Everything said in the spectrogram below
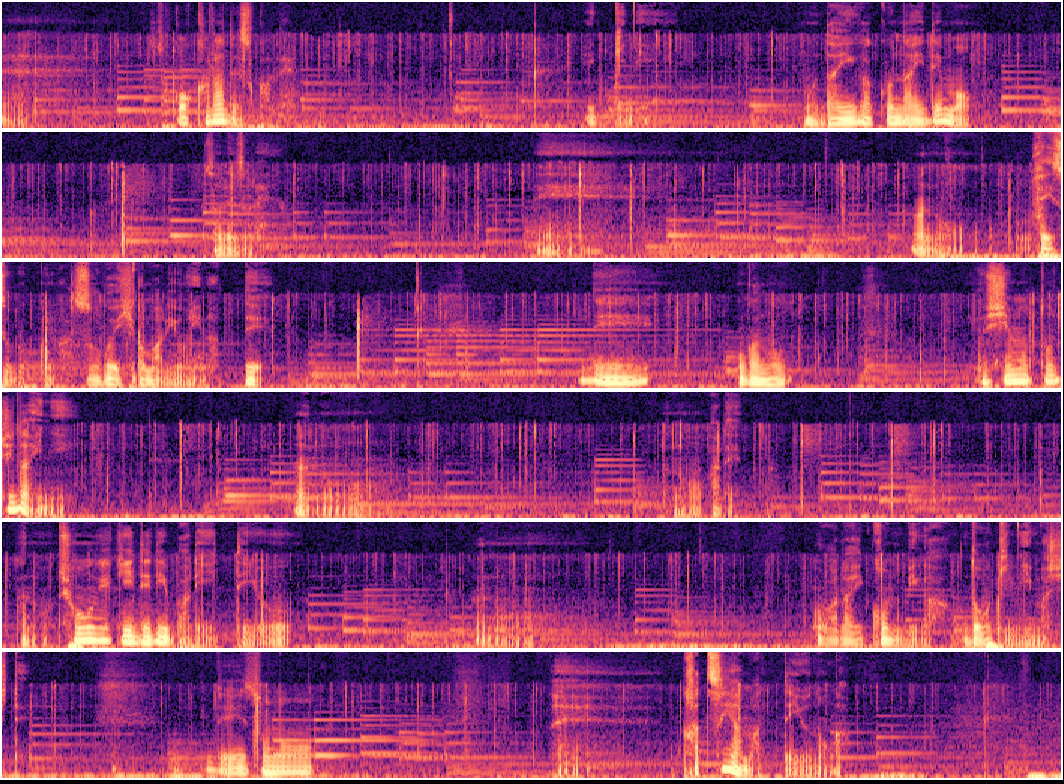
えー、そこからですかね。一気に、もう大学内でも、それぞれ、えー、あの、Facebook がすごい広まるようになって、で、他の、吉本時代に、あの、あの、あれ、あの、衝撃デリバリーっていう、あの、お笑いコンビが同期にいまして、で、その、勝山っていうのが、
